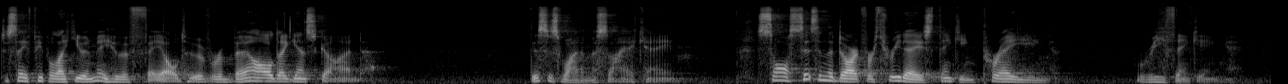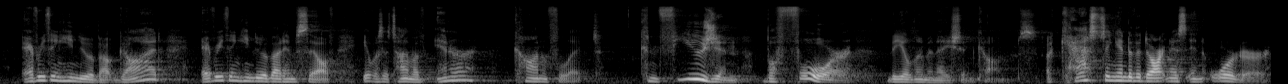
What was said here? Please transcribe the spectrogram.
to save people like you and me who have failed, who have rebelled against God. This is why the Messiah came. Saul sits in the dark for three days thinking, praying, rethinking. Everything he knew about God, everything he knew about himself. It was a time of inner conflict, confusion before the illumination comes, a casting into the darkness in order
